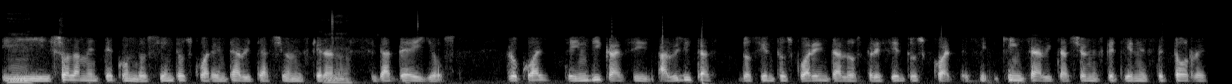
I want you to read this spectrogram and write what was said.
y mm. solamente con 240 habitaciones, que era la necesidad de ellos, lo cual te indica si habilitas 240, los 315 habitaciones que tiene este torre,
